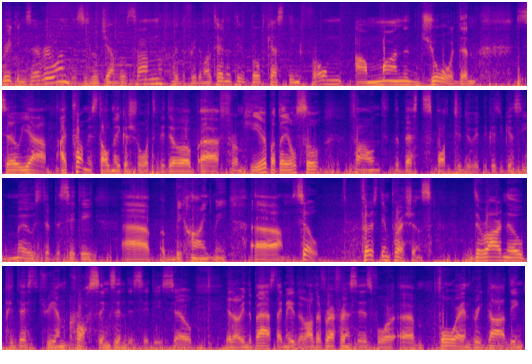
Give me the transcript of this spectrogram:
Greetings everyone, this is Lucian Vulsan with the Freedom Alternative broadcasting from Amman, Jordan. So yeah, I promised I'll make a short video uh, from here, but I also found the best spot to do it because you can see most of the city uh, behind me. Uh, so, first impressions there are no pedestrian crossings in the city. So, you know, in the past I made a lot of references for um, for and regarding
